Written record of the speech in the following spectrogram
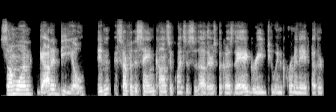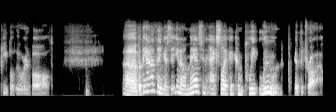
Someone got a deal, didn't suffer the same consequences as others because they agreed to incriminate other people who were involved. Uh, but the other thing is that, you know, Manson acts like a complete loon at the trial.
